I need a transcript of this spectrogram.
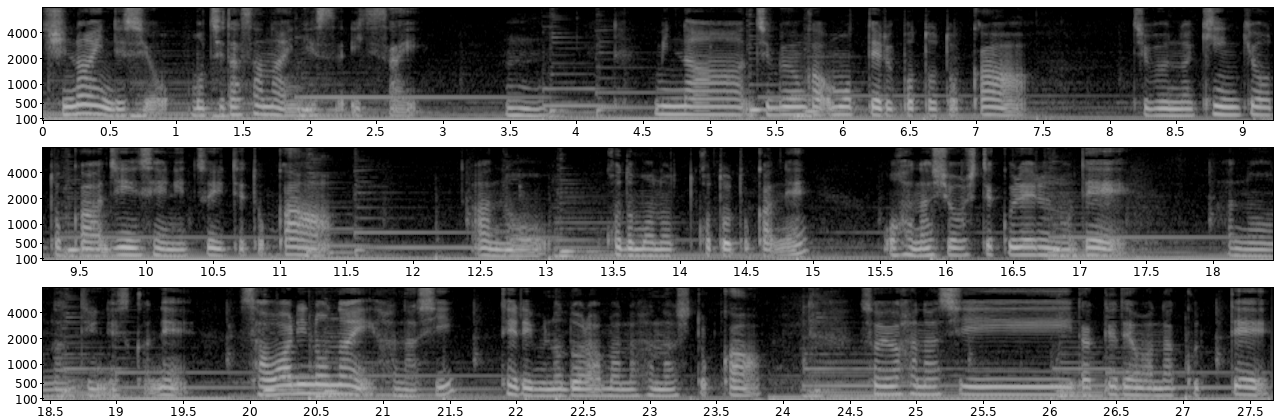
しないんですよ。持ち出さないんです一切。うん。みんな自分が思ってることとか自分の近況とか人生についてとかあの子供のこととかねお話をしてくれるのであの何て言うんですかね触りのない話テレビのドラマの話とかそういう話だけではなくって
